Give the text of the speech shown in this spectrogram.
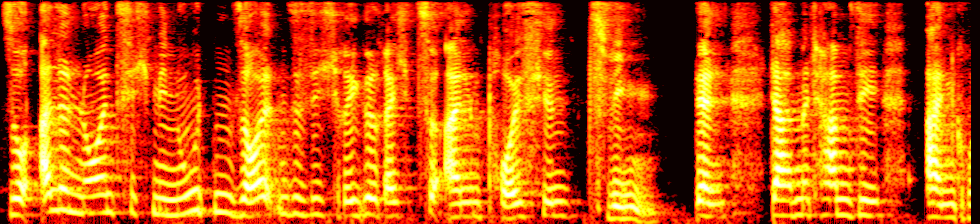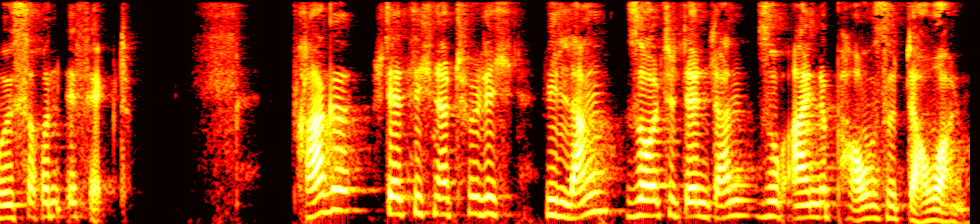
so alle 90 Minuten sollten Sie sich regelrecht zu einem Päuschen zwingen, denn damit haben Sie einen größeren Effekt. Frage stellt sich natürlich, wie lang sollte denn dann so eine Pause dauern?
